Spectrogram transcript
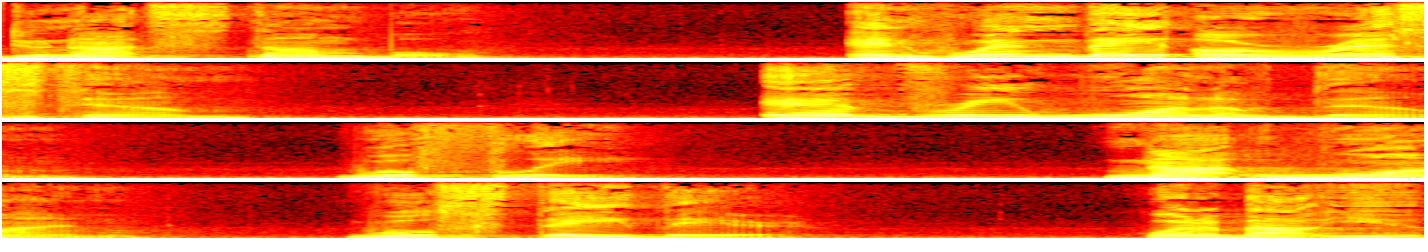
do not stumble. And when they arrest him, every one of them will flee. Not one will stay there. What about you?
